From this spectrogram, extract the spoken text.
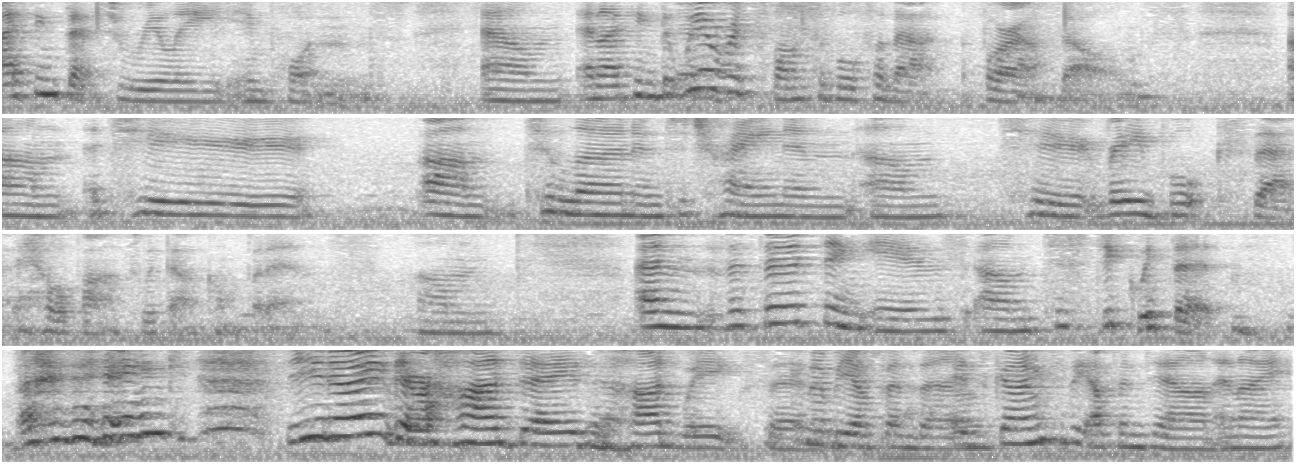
I think that's really important. Um, and I think that we are responsible for that for ourselves um, to um, to learn and to train and um, to read books that help us with our confidence. and the third thing is to stick with it. I think you know there are hard days and hard weeks. It's going to be up and down. It's going to be up and down, and I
